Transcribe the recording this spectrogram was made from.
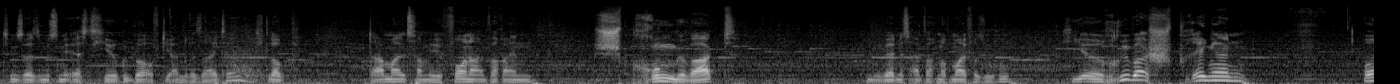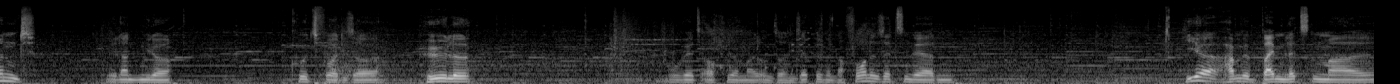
Beziehungsweise müssen wir erst hier rüber auf die andere Seite. Ich glaube, damals haben wir hier vorne einfach einen Sprung gewagt. Und wir werden es einfach nochmal versuchen. Hier rüber springen. Und wir landen wieder kurz vor dieser Höhle. Wo wir jetzt auch wieder mal unseren Seppel mit nach vorne setzen werden. Hier haben wir beim letzten Mal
